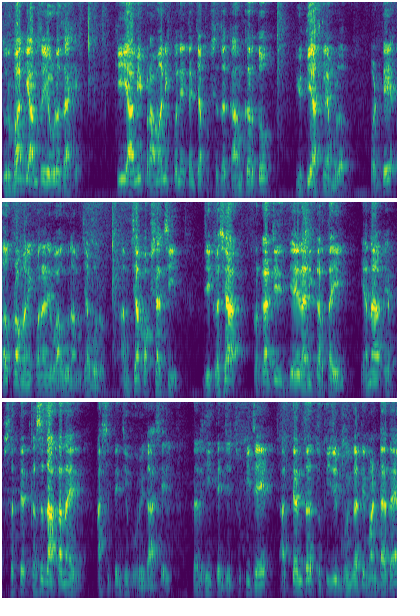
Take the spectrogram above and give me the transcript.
दुर्भाग्य आमचं एवढंच आहे की आम्ही प्रामाणिकपणे त्यांच्या पक्षाचं काम करतो युती असल्यामुळं. पण ते अप्रामाणिकपणाने वागून आमच्याबरोबर आमच्या पक्षाची जी कशा प्रकारची जयराणी करता येईल यांना सत्तेत कसं जाता नाही अशी त्यांची भूमिका असेल तर ही त्यांची चुकीची आहे. अत्यंत चुकीची भूमिका ते मांडतात आहे.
